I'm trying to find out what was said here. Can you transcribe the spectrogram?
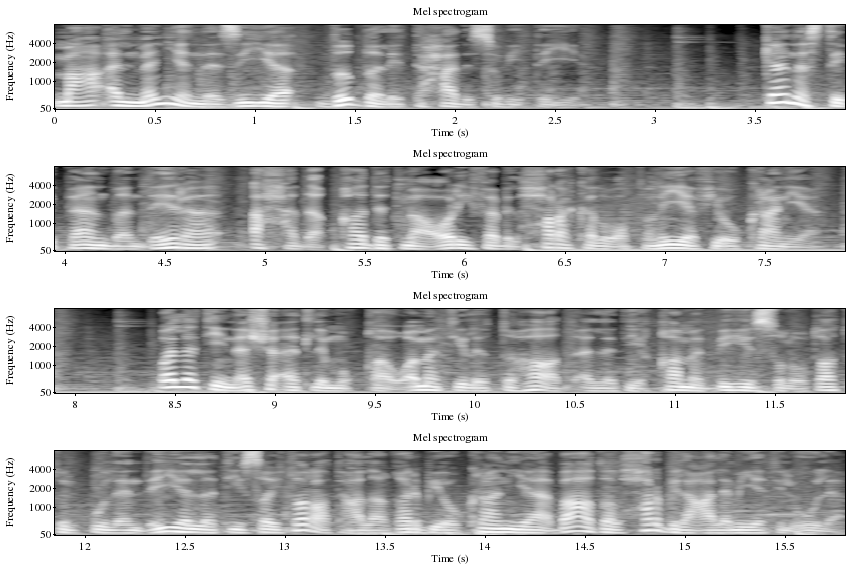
مع ألمانيا النازية ضد الاتحاد السوفيتي. كان ستيبان بانديرا أحد قادة ما عرف بالحركة الوطنية في أوكرانيا والتي نشأت لمقاومة الاضطهاد الذي قامت به السلطات البولندية التي سيطرت على غرب أوكرانيا بعد الحرب العالمية الأولى.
